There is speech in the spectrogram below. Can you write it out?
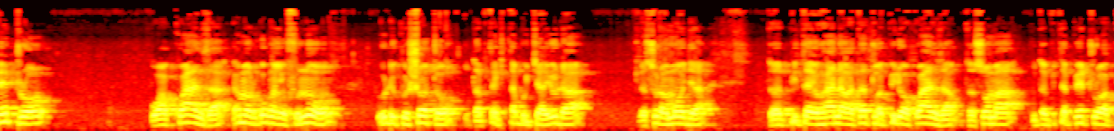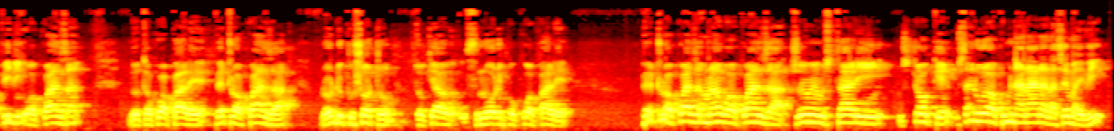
Petro wa kwanza kama ulikuwa kwenye ufunuo rudi kushoto utapita kitabu cha Yuda kila sura moja utapita Yohana watatu wa pili wa kwanza utasoma utapita Petro wa pili wa kwanza ndio utakuwa pale. Petro wa kwanza rudi kushoto tokea ufunuo ulipokuwa pale. Petro wa kwanza mlango wa kwanza tusome mstari msitoke mstari ule wa 18 anasema hivi.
